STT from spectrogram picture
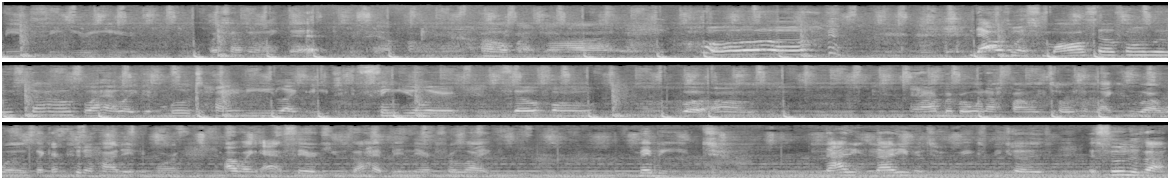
mid senior year or something like that. Oh my god. Oh. that was when small cell phones was in style, so I had like this little tiny like singular cell phone. But um and I remember when I finally told him like who I was, like I couldn't hide anymore. I like at Syracuse. I had been there for like maybe two, not not even two weeks because as soon as I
